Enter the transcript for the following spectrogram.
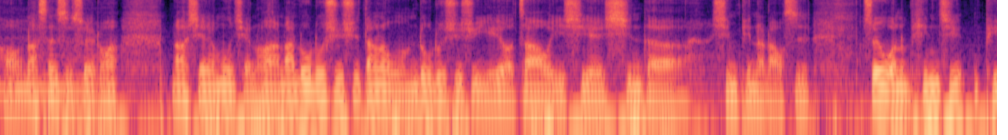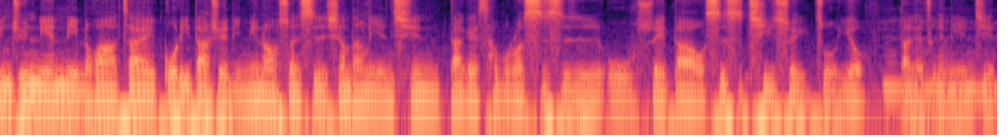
好，那三十岁的话，那现在目前的话，那陆陆续续，当然我们陆陆续续也有招一些新的新聘的老师，所以我的平均平均年龄的话，在国立大学里面的话，算是相当年轻，大概差不多四十五岁到四十七岁左右，大概这个年纪。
